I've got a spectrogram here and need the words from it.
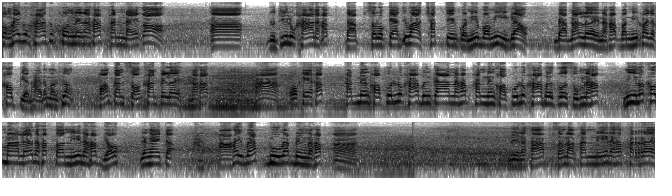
ส่งให้ลูกค้าทุกคนเลยนะครับ คันไหนก็เอ่ออยู่ที่ลูกค้านะครับแบบสโลแกนที่ว่าชัดเจนกว่านี้บอมีอีกแล้วแบบนั้นเลยนะครับ วันนี้ก็จะเข้าเปลี่ยนถ่ายน้ำมันเครื่อง พร้อมกัน 2 คันไปเลยนะครับ อ่าโอเคครับ คันหนึ่งขอบคุณลูกค้าบึงการนะครับคันหนึ่งขอบคุณลูกค้าอำเพอโกสุมนะครับ มีรถเข้ามาแล้วนะครับ ตอนนี้นะครับ เดี๋ยวยังไงจะอ่าให้แวบดูแวบหนึ่งนะครับอ่านี่นะครับสำหรับคันนี้นะครับคันแรก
